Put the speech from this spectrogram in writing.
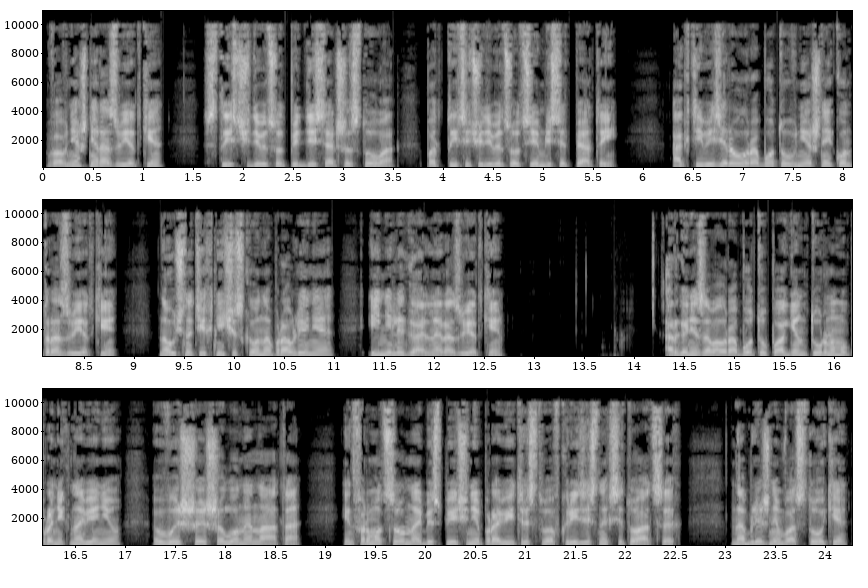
Во внешней разведке с 1956 по 1975 активизировал работу внешней контрразведки, научно-технического направления и нелегальной разведки организовал работу по агентурному проникновению в высшие эшелоны НАТО, информационное обеспечение правительства в кризисных ситуациях на Ближнем Востоке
